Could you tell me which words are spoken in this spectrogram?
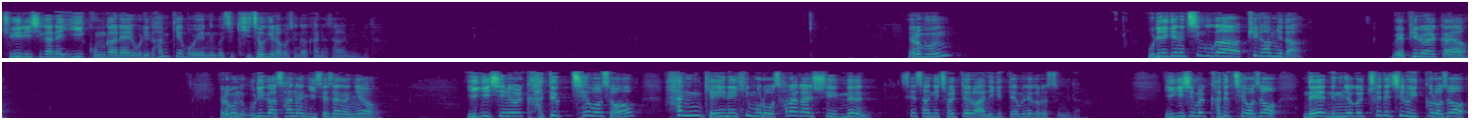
주일 이 시간에 이 공간에 우리가 함께 모여 있는 것이 기적이라고 생각하는 사람입니다. 여러분 우리에게는 친구가 필요합니다. 왜 필요할까요? 여러분, 우리가 사는 이 세상은요, 이기심을 가득 채워서 한 개인의 힘으로 살아갈 수 있는 세상이 절대로 아니기 때문에 그렇습니다. 이기심을 가득 채워서 내 능력을 최대치로 이끌어서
